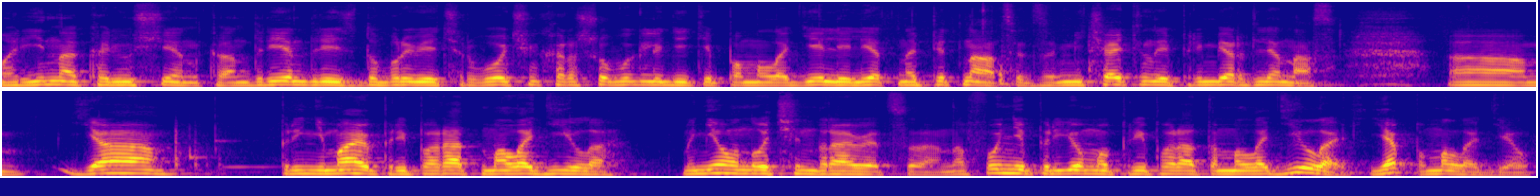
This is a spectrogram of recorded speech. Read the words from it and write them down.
Марина Корющенко. Андрей Андреевич, добрый вечер. Вы очень хорошо выглядите, помолодели лет на 15. Замечательный пример для нас. Я принимаю препарат молодила. Мне он очень нравится. На фоне приема препарата молодила я помолодел.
